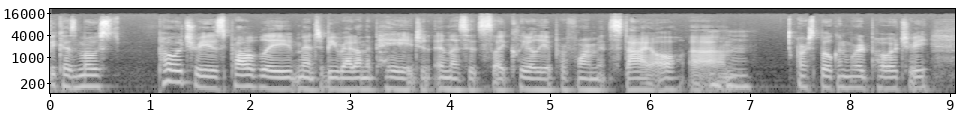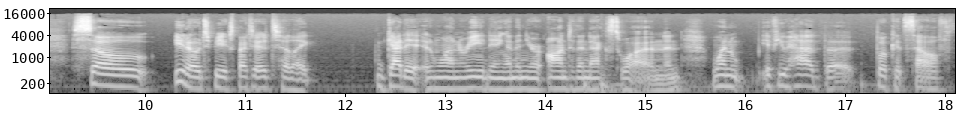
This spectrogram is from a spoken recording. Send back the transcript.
because most poetry is probably meant to be read on the page unless it's like clearly a performance style um, mm-hmm. or spoken word poetry so you know to be expected to like get it in one reading and then you're on to the next one and when if you had the book itself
